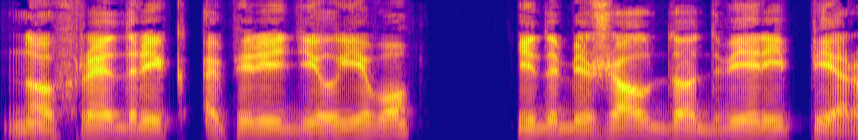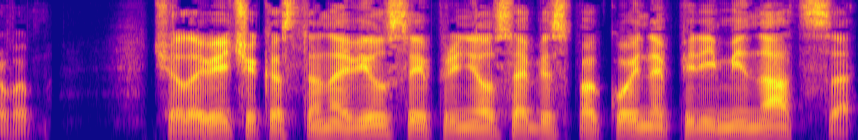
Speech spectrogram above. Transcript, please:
но Фредерик опередил его и добежал до двери первым. Человечек остановился и принялся беспокойно переминаться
